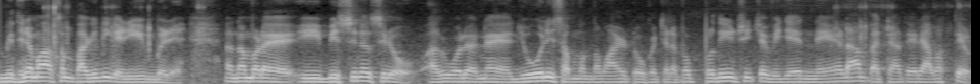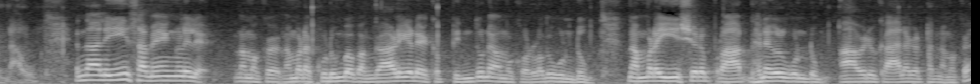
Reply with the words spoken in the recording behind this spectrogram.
മിഥുനമാസം പകുതി കഴിയുമ്പോൾ നമ്മുടെ ഈ ബിസിനസ്സിലോ അതുപോലെ തന്നെ ജോലി സംബന്ധമായിട്ടോ ഒക്കെ ചിലപ്പോൾ പ്രതീക്ഷിച്ച വിജയം നേടാൻ പറ്റാത്ത ഒരു അവസ്ഥയുണ്ടാവും. എന്നാൽ ഈ സമയങ്ങളിൽ നമുക്ക് നമ്മുടെ കുടുംബ പങ്കാളിയുടെയൊക്കെ പിന്തുണ നമുക്കുള്ളത് കൊണ്ടും നമ്മുടെ ഈശ്വര പ്രാർത്ഥനകൾ കൊണ്ടും ആ ഒരു കാലഘട്ടം നമുക്ക്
